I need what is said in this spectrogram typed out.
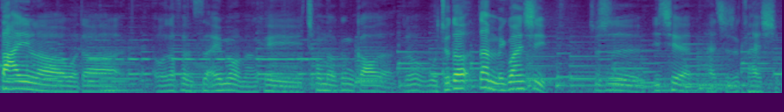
答应了我的我的粉丝 A 梦们可以冲得更高的，就我觉得，但没关系。就是一切还只是开始吧。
